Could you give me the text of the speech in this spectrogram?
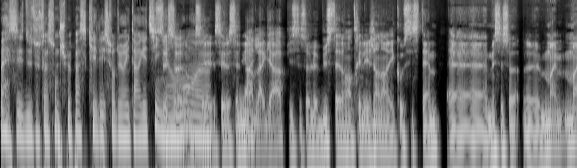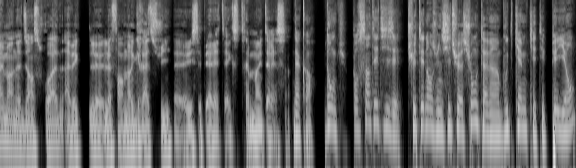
Bah, c'est de toute façon, tu peux pas scaler sur du retargeting. C'est un ça, euh, c'est- le nerf ouais. de la guerre, puis c'est ça. Le but c'était de rentrer les gens dans l'écosystème, euh, mais c'est ça. Euh, même même en audience froide, avec le, le format gratuit, euh, les CPL étaient extrêmement intéressants. D'accord. Donc, pour synthétiser, tu étais dans une situation où tu avais un bootcamp qui était payant,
